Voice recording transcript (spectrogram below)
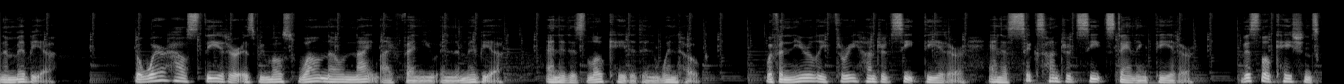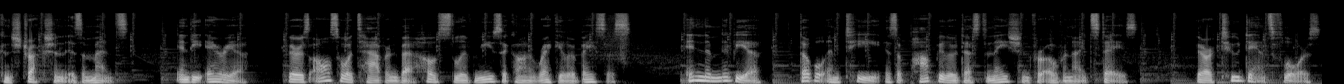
Namibia. The Warehouse Theatre is the most well-known nightlife venue in Namibia, and it is located in Windhoek. With a nearly 300-seat theater and a 600-seat standing theater, this location's construction is immense. In the area, there is also a tavern that hosts live music on a regular basis. In Namibia, Double MT is a popular destination for overnight stays. There are two dance floors,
